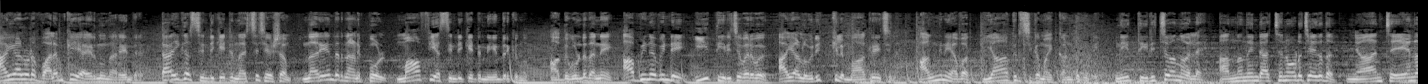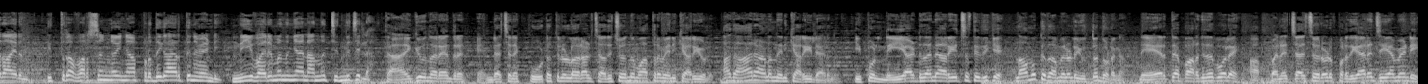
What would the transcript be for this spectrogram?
അയാളുടെ വലംകയായിരുന്നു നരേന്ദ്രൻ. ടൈഗർ സിൻഡിക്കേറ്റ് നശിച്ച ശേഷം നരേന്ദ്രനാണ് ഇപ്പോൾ മാഫിയ സിൻഡിക്കേറ്റ് നിയന്ത്രിക്കുന്നത്. അതുകൊണ്ട് തന്നെ അഭിനവിന്റെ ഈ തിരിച്ചുവരവ് അയാൾ ഒരിക്കലും ആഗ്രഹിച്ചില്ല. അങ്ങനെ അവർ യാദൃശികമായി കണ്ടുമുട്ടി നീ തിരിച്ചു വന്നുവല്ലേ? അന്ന് നിന്റെ അച്ഛനോട് ചെയ്തത് ഞാൻ ചെയ്യേണ്ടതായിരുന്നു. ഇത്ര വർഷം കഴിഞ്ഞ ആ പ്രതികാരത്തിന് വേണ്ടി നീ വരുമെന്ന് ഞാൻ അന്ന് ചിന്തിച്ചില്ല. താങ്ക് യു നരേന്ദ്രൻ എന്റെ അച്ഛനെ കൂട്ടത്തിലുള്ള ഒരാൾ ചതിച്ചു എന്ന് മാത്രമേ എനിക്ക് അറിയുള്ളൂ അതാരാണെന്ന് എനിക്ക് അറിയില്ലായിരുന്നു ഇപ്പോൾ നീയായിട്ട് തന്നെ അറിയിച്ച സ്ഥിതിക്ക് നമുക്ക് തമ്മിലുള്ള യുദ്ധം തുടങ്ങാം. നേരത്തെ പറഞ്ഞതുപോലെ അപ്പനെ ചതിച്ചവരോട് പ്രതികാരം ചെയ്യാൻ വേണ്ടി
